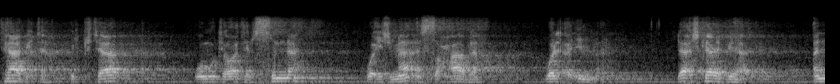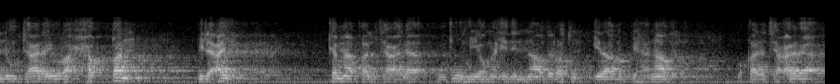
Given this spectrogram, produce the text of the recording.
ثابتة بالكتاب ومتواتر السنة وإجماع الصحابة والأئمة. لا إشكال في هذا. أنه تعالى يرى حقا بالعين. كما قال تعالى وجوه يومئذ ناظرة إلى ربها ناظرة. وقال تعالى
